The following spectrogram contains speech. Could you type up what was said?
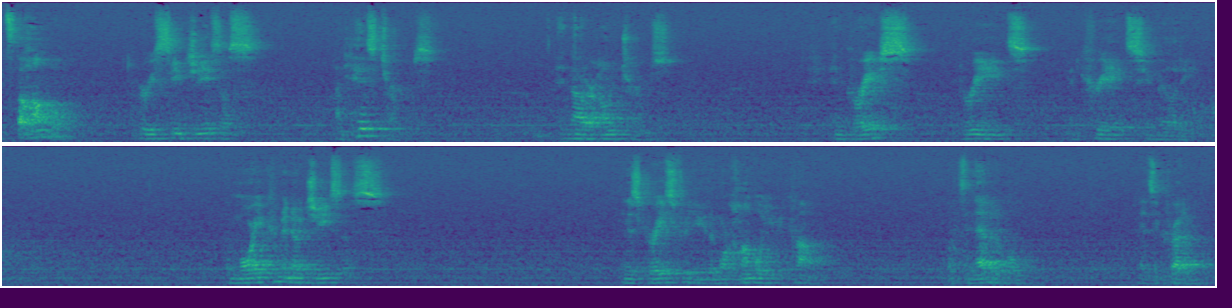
It's the humble who receive Jesus on his terms and not our own terms. And grace breeds and creates humility. The more you come to know Jesus and His grace for you, the more humble you become. It's inevitable and it's incredible.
